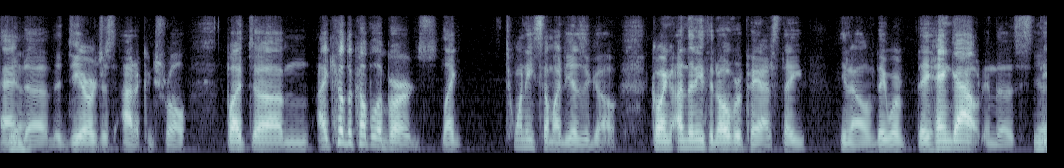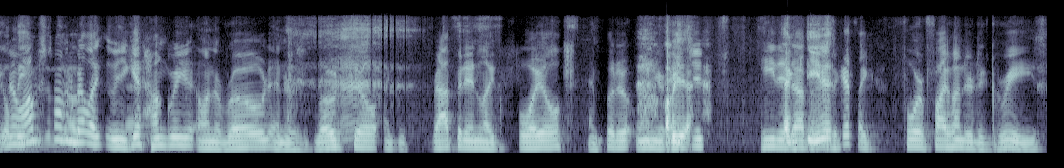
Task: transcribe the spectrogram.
and Yeah. uh, the deer are just out of control. But um, I killed a couple of birds like 20 some odd years ago, going underneath an overpass. They, you know, they were they hang out in the Yeah, steel no, beams. I'm talking uh, about like when you yeah. get hungry on the road and there's roadkill and you wrap it in like foil and put it on your Oh, yeah. engine, heat it And up because it? it gets like four or five hundred degrees.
